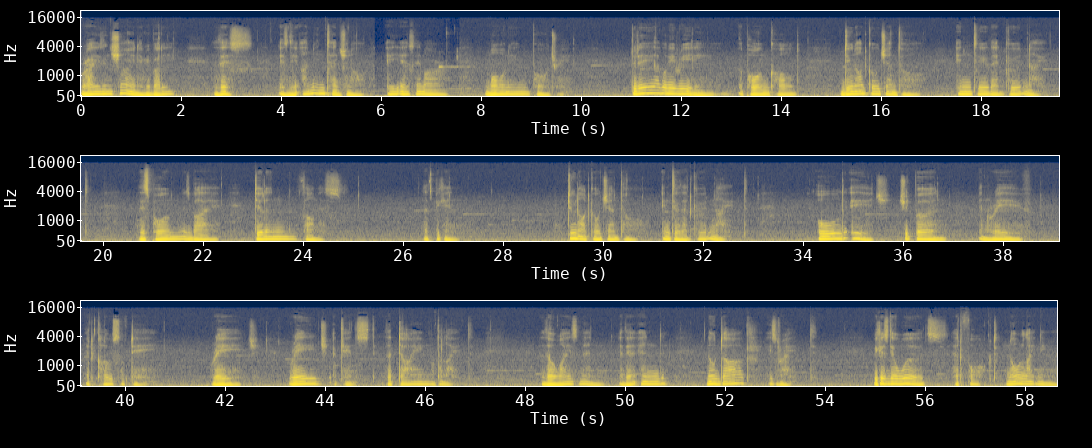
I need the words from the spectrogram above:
Rise and shine, everybody. This is the unintentional ASMR morning poetry. Today I will be reading a poem called Do Not Go Gentle into That Good Night. This poem is by Dylan Thomas. Let's begin. Do not go gentle into that good night. Old age should burn and rave at close of day. Rage, rage against the dying of the light. Though wise men at their end know dark is right, because their words had forked no lightning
